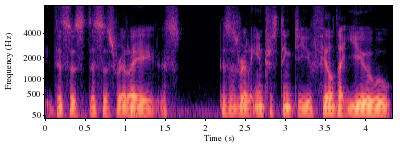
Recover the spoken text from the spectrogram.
this is this is really this this is really interesting. Do you feel that you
